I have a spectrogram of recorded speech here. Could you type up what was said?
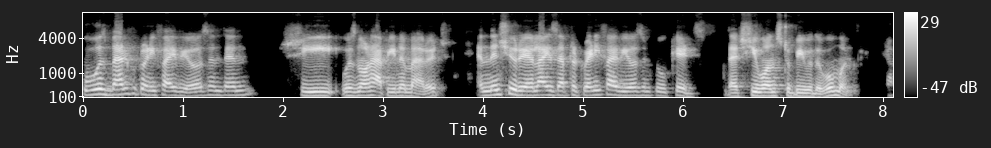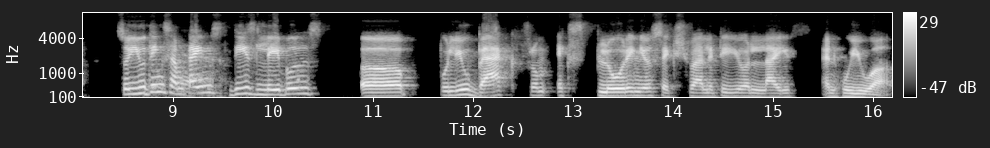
who was married for 25 years and then she was not happy in her marriage. And then she realized after 25 years and two kids that she wants to be with a woman. So you think sometimes these labels uh, pull you back from exploring your sexuality, your life, and who you are?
